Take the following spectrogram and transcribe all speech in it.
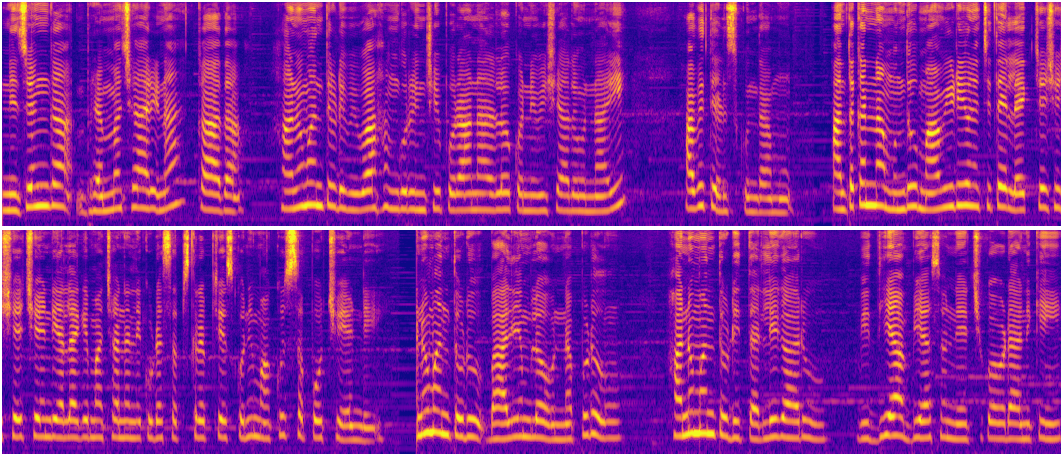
నిజంగా బ్రహ్మచారినా కాదా? హనుమంతుడి వివాహం గురించి పురాణాలలో కొన్ని విషయాలు ఉన్నాయి అవి తెలుసుకుందాము. అంతకన్నా ముందు మా వీడియో నచ్చితే లైక్ చేసి షేర్ చేయండి. అలాగే మా ఛానల్ని కూడా సబ్స్క్రైబ్ చేసుకుని మాకు సపోర్ట్ చేయండి. హనుమంతుడు బాల్యంలో ఉన్నప్పుడు హనుమంతుడి తల్లిగారు విద్యాభ్యాసం నేర్చుకోవడానికి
